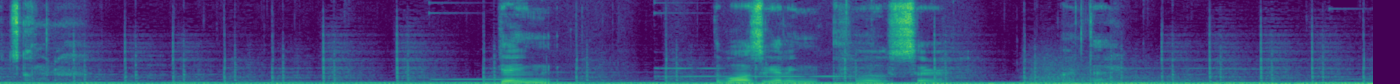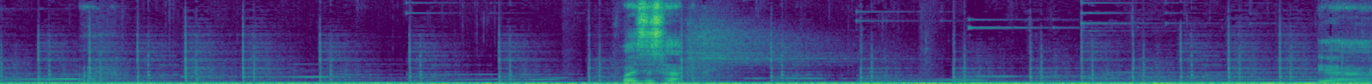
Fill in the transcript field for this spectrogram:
What's going on? Getting the walls are getting closer, aren't they? Oh. Why is this happening? Yeah.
